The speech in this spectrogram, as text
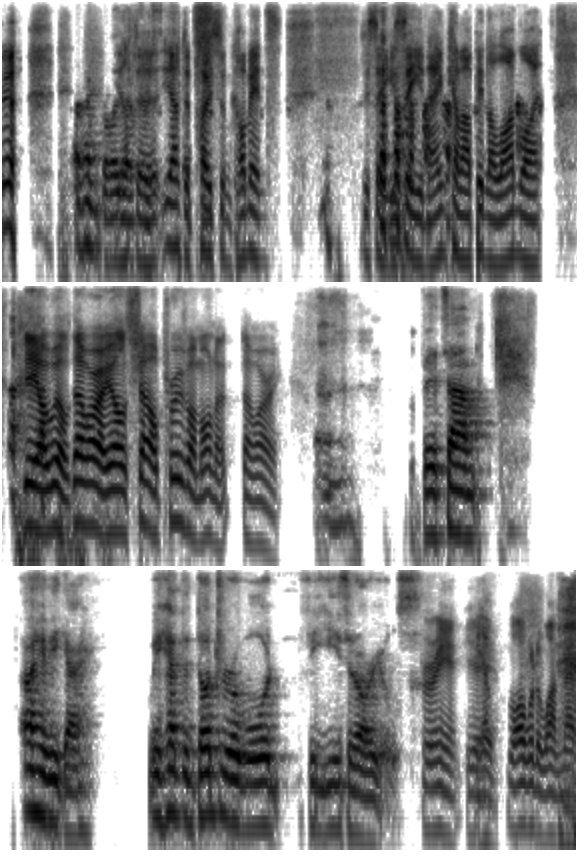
I don't believe You have that. to you have to post some comments just so you can see your name come up in the limelight. Yeah, I will. Don't worry. I'll show. I'll prove I'm on it. Don't worry. But um, oh, here we go. We had the Dodger Award for years at Orioles. Brilliant. Yeah. Yep. Well, I would have won that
